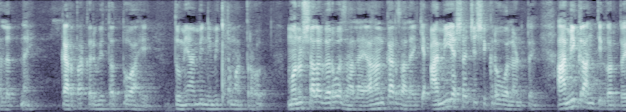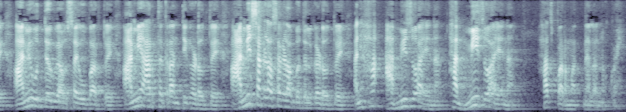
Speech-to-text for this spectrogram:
हलत नाही. करता करविता तो आहे. तुम्ही आम्ही निमित्त मात्र आहोत. मनुष्याला गर्व झालाय अहंकार झालाय की आम्ही यशाची शिखरं ओलांडतोय. आम्ही क्रांती करतोय. आम्ही उद्योग व्यवसाय उभारतोय. आम्ही अर्थक्रांती घडवतोय. आम्ही सगळा सगळा बदल घडवतोय. आणि हा आम्ही जो आहे ना हा मी जो आहे ना हाच परमात्म्याला नको आहे.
